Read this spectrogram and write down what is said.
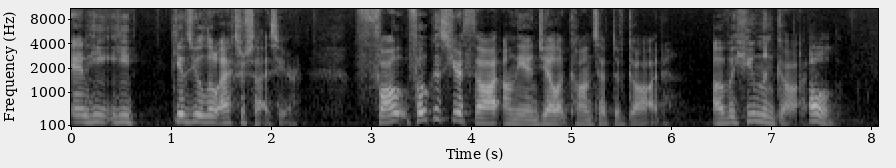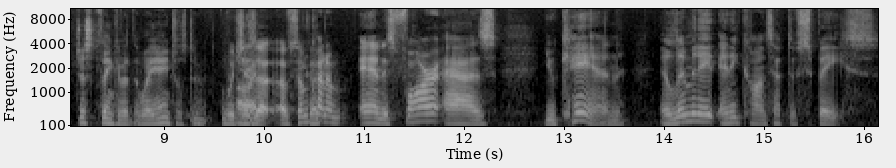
and he he gives you a little exercise here. Fo- focus your thought on the angelic concept of God, of a human God, oh, just think of it the way angels do. which all is right, a, of some good. kind of. And as far as you can, eliminate any concept of space,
